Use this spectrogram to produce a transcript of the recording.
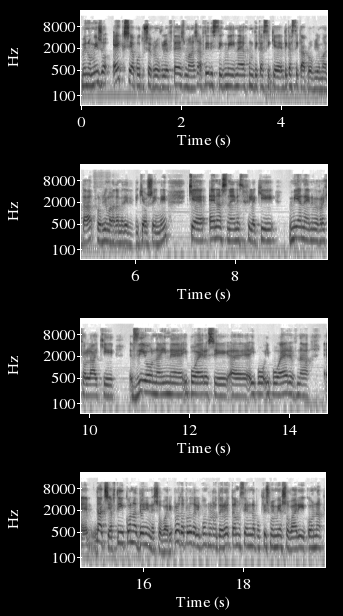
με νομίζω έξι από τους ευρωβουλευτές μας αυτή τη στιγμή να έχουν δικαστικά προβλήματα, προβλήματα με τη δικαιοσύνη και ένας να είναι στη φυλακή μία να είναι με βραχιολάκι, δύο να είναι υποαίρεση, ε, υπο, υποέρευνα. Ε, εντάξει, αυτή η εικόνα δεν είναι σοβαρή. Πρώτα-πρώτα, λοιπόν, προτεραιότητά μας είναι να αποκτήσουμε μια σοβαρή εικόνα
